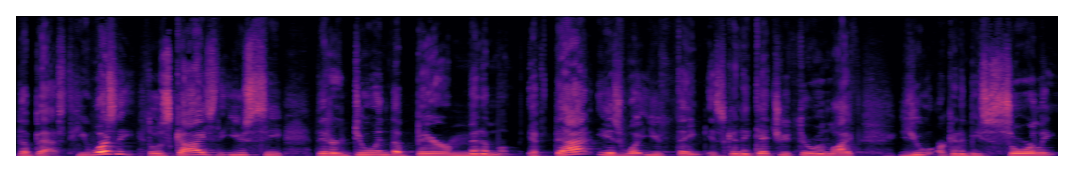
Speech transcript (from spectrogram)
the best. He wasn't those guys that you see that are doing the bare minimum. If that is what you think is going to get you through in life, you are going to be sorely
